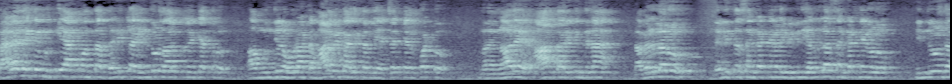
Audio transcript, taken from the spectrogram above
ಕಾರ್ಯಾಲಯಕ್ಕೆ ಮುಖ್ಯ ಹಾಕುವಂತ ದಲಿತ ಹಿಂದುಳಿದ ಅಲ್ಪಸಂಖ್ಯಾತರು ಆ ಮುಂದಿನ ಹೋರಾಟ ಮಾಡಬೇಕಾಗುತ್ತೆ. ಅಲ್ಲಿ ಎಚ್ಚರಿಕೆಯನ್ನು ಕೊಟ್ಟು ನಾಳೆ ಆರು ತಾರೀಕಿನ ದಿನ ನಾವೆಲ್ಲರೂ ದಲಿತ ಸಂಘಟನೆಗಳು ವಿವಿಧ ಎಲ್ಲ ಸಂಘಟನೆಗಳು, ಹಿಂದುಳಿದ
